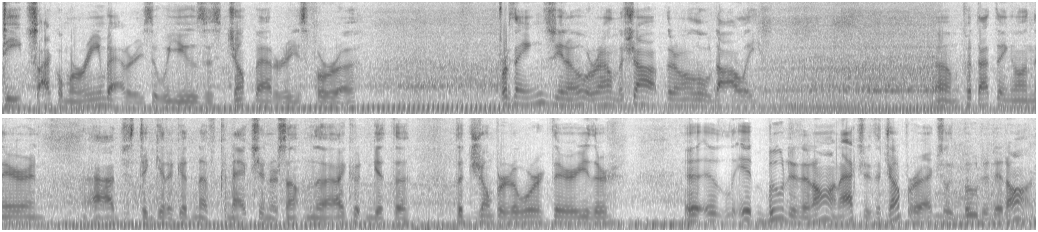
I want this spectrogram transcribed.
deep cycle marine batteries that we use as jump batteries for uh, for things, you know, around the shop. They're on a little dolly. Um, put that thing on there, and I just didn't get a good enough connection or something. I couldn't get the the jumper to work there either. It, it, it booted it on. Actually, the jumper actually booted it on.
